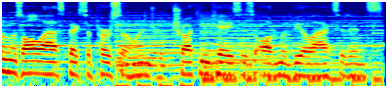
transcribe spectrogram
almost all aspects of personal injury, trucking cases, automobile accidents,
